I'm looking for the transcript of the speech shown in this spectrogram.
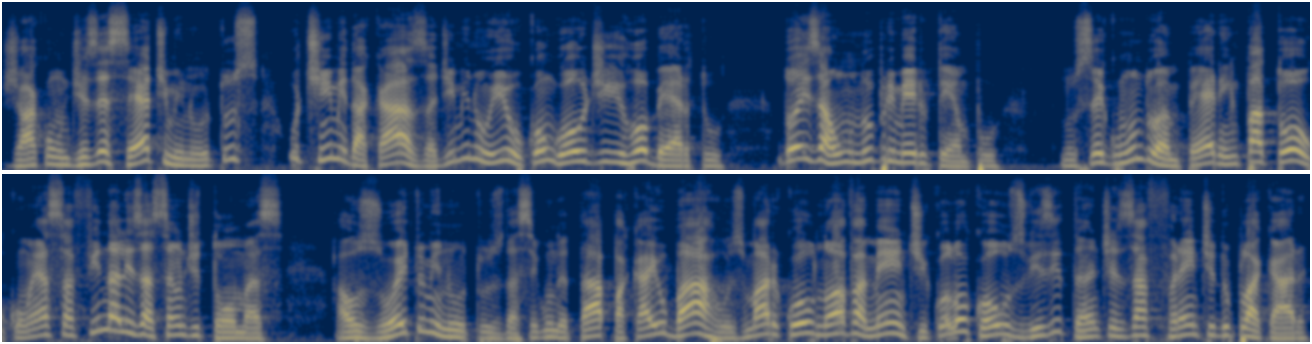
Já com 17 minutos, o time da casa diminuiu com gol de Roberto, 2 a 1 no primeiro tempo. No segundo, Ampere empatou com essa finalização de Thomas. Aos oito minutos da segunda etapa, Caio Barros marcou novamente e colocou os visitantes à frente do placar.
